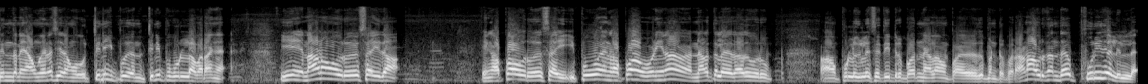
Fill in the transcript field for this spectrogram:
சிந்தனை. அவங்க என்ன செய்கிறாங்க ஒரு திணிப்பு அந்த திணிப்புக்குள்ளே வராங்க. ஏன் நானும் ஒரு விவசாயி தான். எங்கள் அப்பா ஒரு விவசாயி. இப்போவும் எங்கள் அப்பா போனீங்கன்னா நிலத்துல ஏதாவது ஒரு புல்லுகளை செத்திட்டு இருப்பார் நிலம் இது பண்ணிட்டுருப்பார் ஆனால் அவருக்கு அந்த புரிதல் இல்லை.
